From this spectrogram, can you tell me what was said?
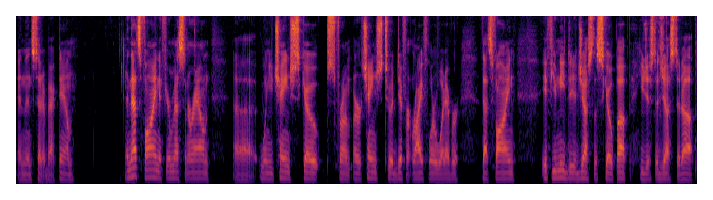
and then set it back down. And that's fine if you're messing around uh, when you change scopes from or change to a different rifle or whatever, that's fine. If you need to adjust the scope up, you just adjust it up,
